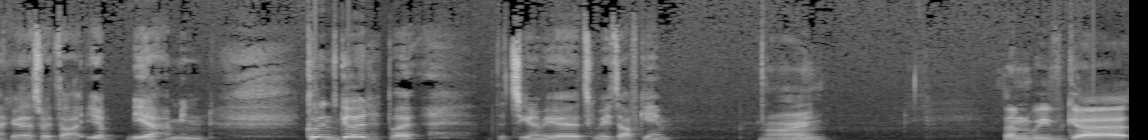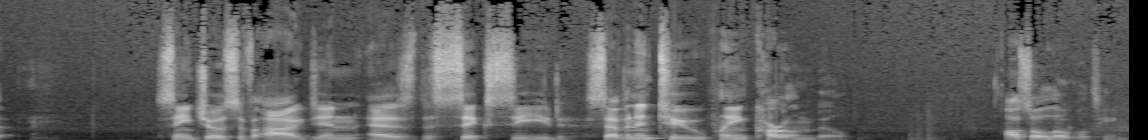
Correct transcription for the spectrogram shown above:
Okay, that's what I thought. Yep. Yeah. I mean, Clinton's good, but it's gonna be a, it's gonna be a tough game. All right. Then we've got St. Joseph Ogden as the sixth seed, seven and two, playing Carlinville, also a local team.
